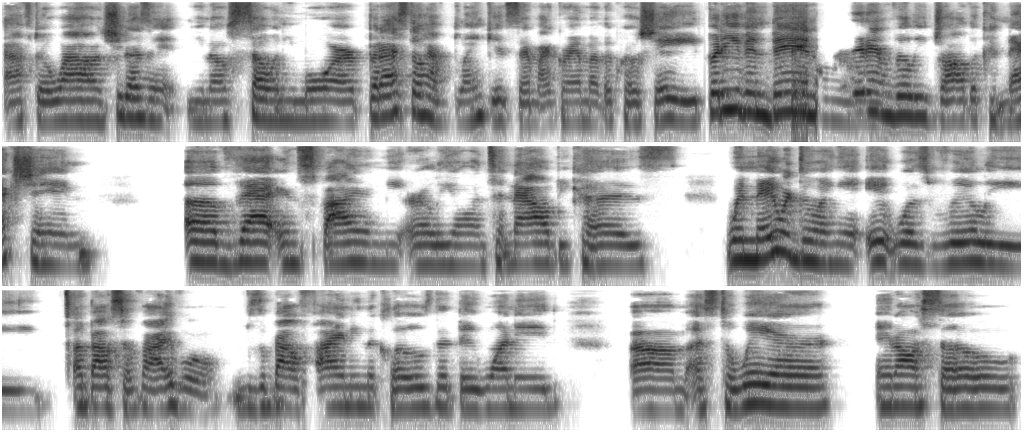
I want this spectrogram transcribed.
after a while and she doesn't you know sew anymore but i still have blankets that my grandmother crocheted but even then I didn't really draw the connection of that inspiring me early on to now because when they were doing it it was really about survival. It was about finding the clothes that they wanted um, us to wear and also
